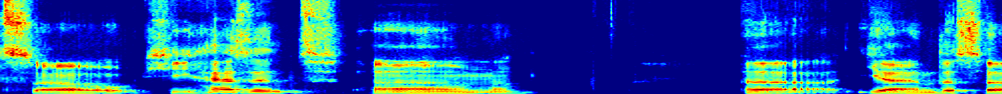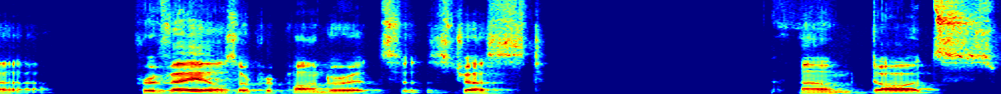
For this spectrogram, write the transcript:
So he hasn't um uh yeah, and this uh prevails or preponderates is just um Dodds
